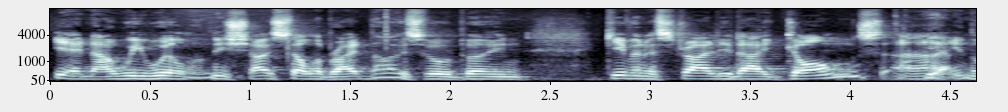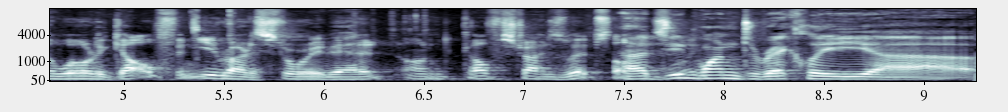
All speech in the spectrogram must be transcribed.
yeah, no, we will on this show celebrate those who have been given Australia Day gongs uh, Yeah. in the world of golf. And you wrote a story about it on Golf Australia's website. I did week. one directly uh,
